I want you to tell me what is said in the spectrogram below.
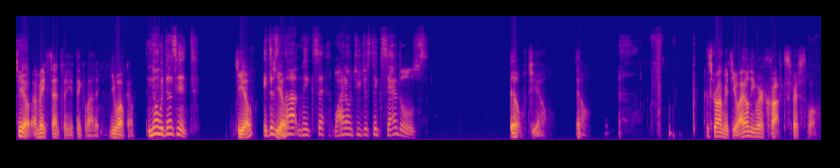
Gio, it makes sense when you think about it. You're welcome. No, it doesn't. Gio? It does Gio? not make sense. Why don't you just take sandals? Ew, Gio. Ew. What's wrong with you? I only wear Crocs, first of all.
